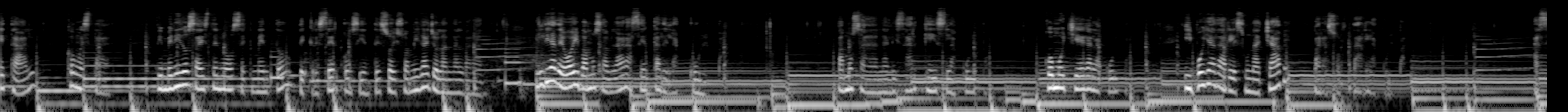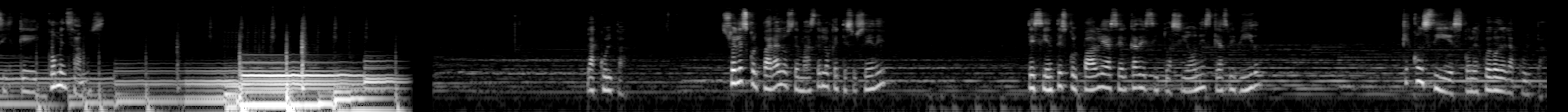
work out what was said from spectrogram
¿qué tal? ¿Cómo están? Bienvenidos a este nuevo segmento de Crecer Consciente. Soy su amiga Yolanda Alvarado. El día de hoy vamos a hablar acerca de la culpa. Vamos a analizar qué es la culpa, cómo llega la culpa y voy a darles una llave para soltar la culpa. Así que comenzamos. La culpa. ¿Sueles culpar a los demás de lo que te sucede? ¿Te sientes culpable acerca de situaciones que has vivido? ¿Qué consigues con el juego de la culpa?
